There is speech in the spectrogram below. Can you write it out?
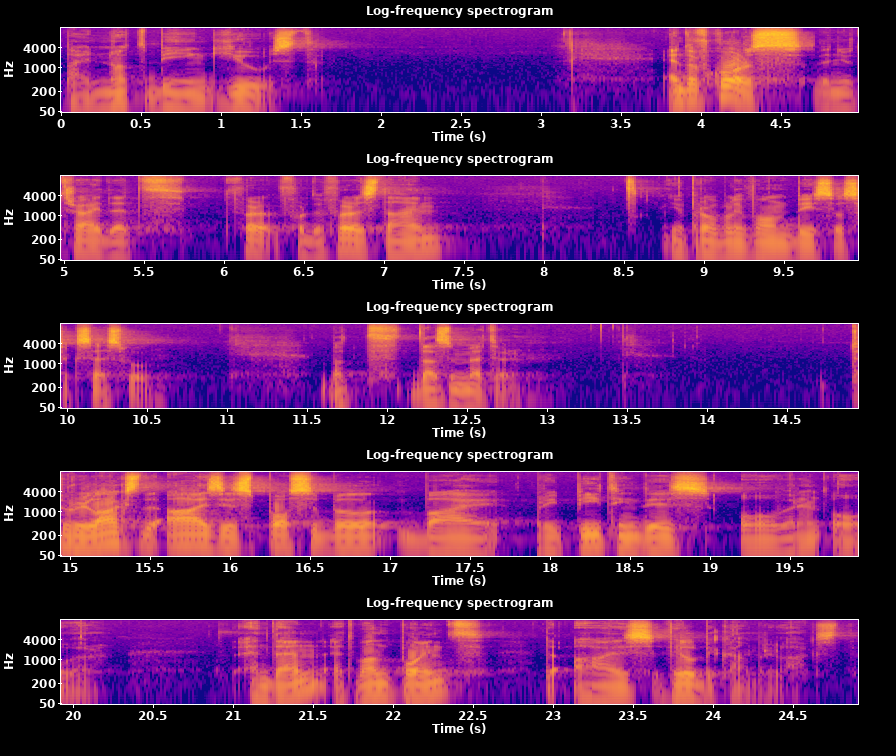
by not being used. And of course, when you try that for, for the first time, you probably won't be so successful. But doesn't matter. To relax the eyes is possible by repeating this over and over. And then at one point, the eyes will become relaxed.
